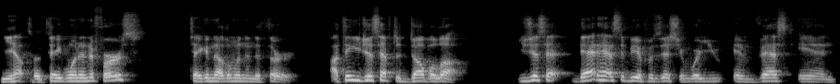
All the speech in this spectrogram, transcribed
yep, so take one in the first, take another one in the third. I think you just have to double up. You just have that has to be a position where you invest in.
